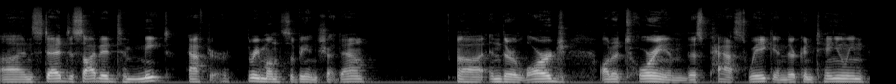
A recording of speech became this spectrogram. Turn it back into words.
uh, instead decided to meet after three months of being shut down uh, in their large auditorium this past week, and they're continuing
